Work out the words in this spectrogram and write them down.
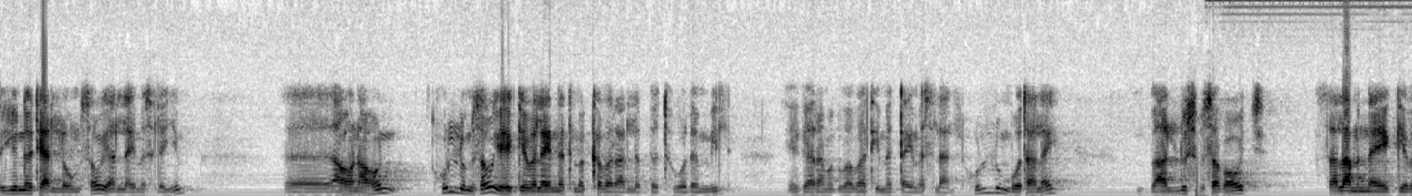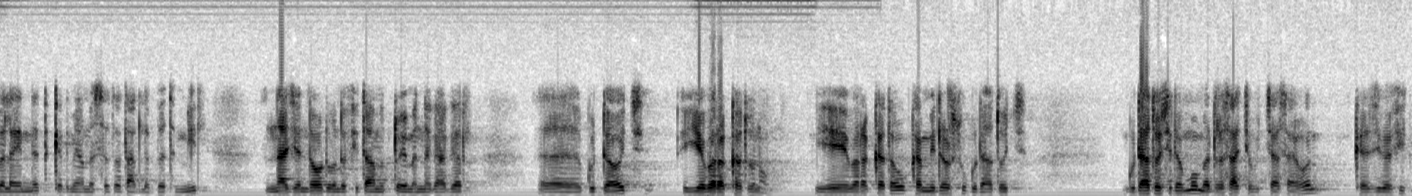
ልዩነት ያለውም ሰው ያለ አይመስለኝም። አሁን አሁን ሁሉም ሰው የህግ የበላይነት መከበር አለበት ወደሚል የጋራ መግባባት የመጣ ይመስላል። ሁሉም ቦታ ላይ ባሉ ስብሰባዎች ሰላምና የህግ የበላይነት ቅድሚያ መሰጠት አለበት የሚል እና አጀንዳውን ወደፊት አምጥቶ የመነጋገር ጉዳዮች እየበረከቱ ነው። ይሄ የበረከተው ከሚደርሱ ጉዳቶች ጉዳቶች ደግሞ መድረሳቸው ብቻ ሳይሆን ከዚህ በፊት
